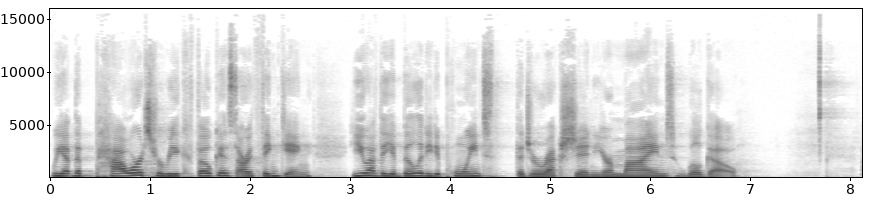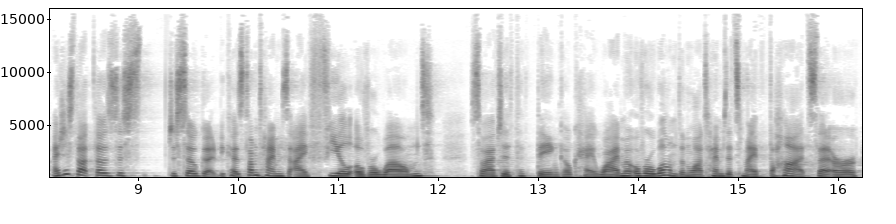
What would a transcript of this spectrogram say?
We have the power to refocus our thinking. You have the ability to point the direction your mind will go. I just thought that was just, just so good because sometimes I feel overwhelmed. So I have to think, okay, why am I overwhelmed? And a lot of times it's my thoughts that are,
